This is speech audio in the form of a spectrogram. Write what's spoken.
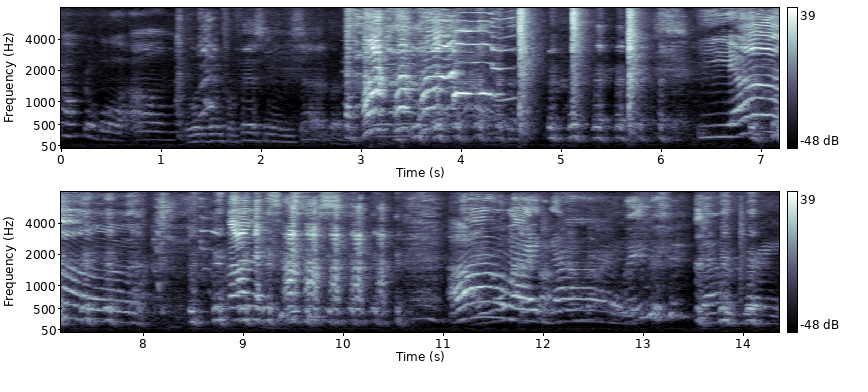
comfortable. Um, It would have been professionally shot though. Yo! oh my god! That was great.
